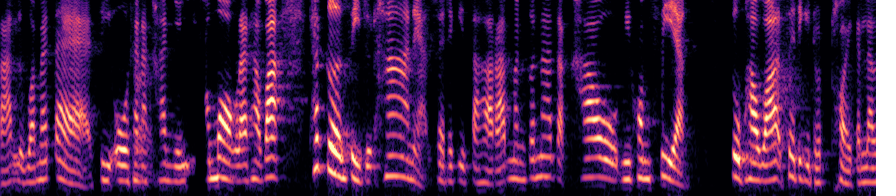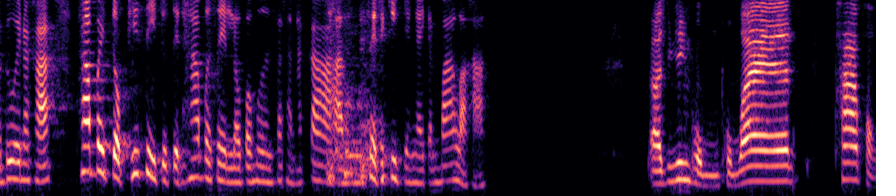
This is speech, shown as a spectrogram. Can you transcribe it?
รัฐ หรือว่าแม้แต่ CEO ธนาคารใหญ่เขามองแล้วนะว่าถ้าเกิน 4.5 เนี่ยเศรษฐกิจสหรัฐมันก็น่าจะเข้ามีความเสี่ยงสู่ภาวะเศรษฐกิจถดถอยกันแล้วด้วยนะคะ ถ้าไปจบที่ 4.75%เราประเมินสถานการณ์เศรษฐกิจยังไงกันบ้างเหรอคะอ่าจริงๆผมผมว่า ภาพของ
